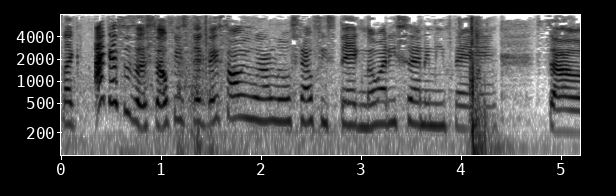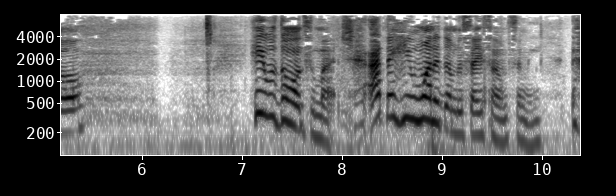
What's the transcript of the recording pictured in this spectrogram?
Like I guess it's a selfie stick. They saw me with a little selfie stick. Nobody said anything. So he was doing too much. I think he wanted them to say something to me.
